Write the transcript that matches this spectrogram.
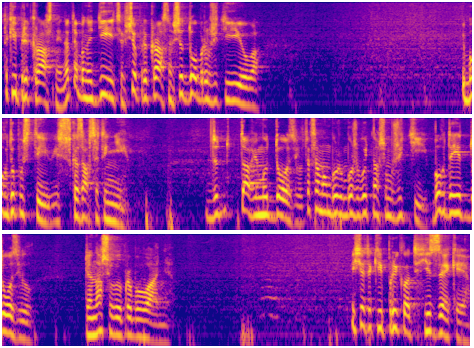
такий прекрасний, на тебе надіється, все прекрасно, все добре в житті Іова. І Бог допустив і сказав це ти ні. Дав йому дозвіл. Так само може бути в нашому житті. Бог дає дозвіл для нашого випробування. І ще такий приклад Єзекія.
